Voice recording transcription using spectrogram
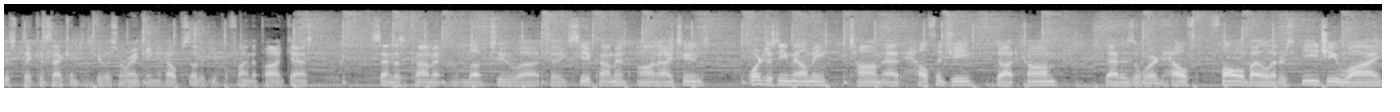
Just take a second, just give us a ranking. It helps other people find the podcast. Send us a comment. We'd love to uh, to see a comment on iTunes, or just email me tom at healthegy.com. That is the word health followed by the letters eg.y.com,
